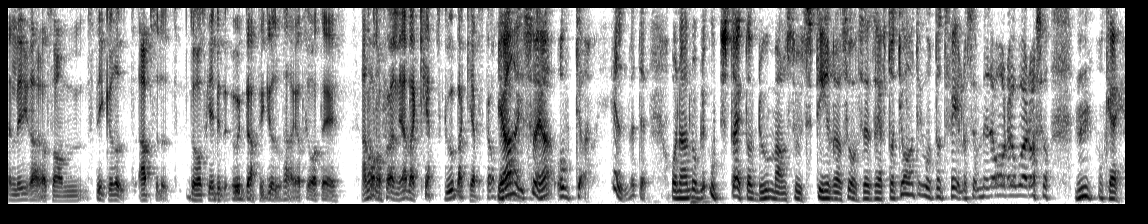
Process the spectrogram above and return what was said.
en lirare som sticker ut. Absolut. Du har skrivit udda figur här. Jag tror att det är... Han har någon skön jävla keps, gubbakeps på sig. Ja, så ja. Och helvete. Och när han då blev uppsträckt av domaren och stod och stirrade så. Sen så efter att jag har inte gjort något fel. Och sen, men det var det så. Mm, okej.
